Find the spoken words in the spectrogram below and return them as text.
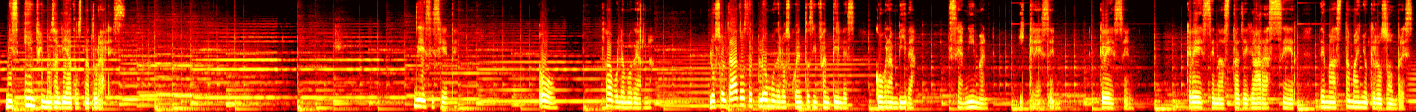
mis ínfimos aliados naturales. Diecisiete. Oh, fábula moderna. Los soldados de plomo de los cuentos infantiles cobran vida, se animan y crecen, crecen, crecen hasta llegar a ser de más tamaño que los hombres.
